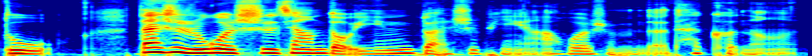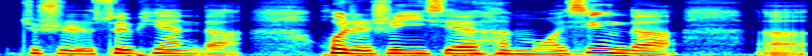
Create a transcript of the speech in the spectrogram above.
度。但是如果是像抖音短视频啊或者什么的，它可能就是碎片的，或者是一些很魔性的，呃，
